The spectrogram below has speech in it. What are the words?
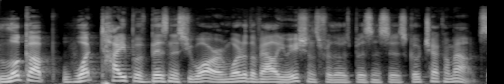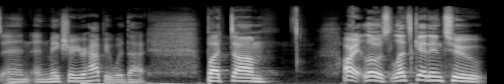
look up what type of business you are and what are the valuations for those businesses. Go check them out and and make sure you're happy with that. But um, all right, Los, let's get into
